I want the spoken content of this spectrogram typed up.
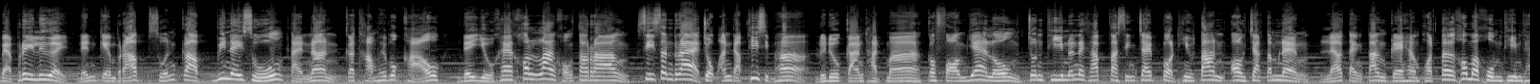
แบบเรื่อยๆ เน้นเกมรับ สวนกลับวินัยสูง แต่นั่นก็ทำให้พวกเขาได้อยู่แค่ค่อนล่างของตาราง ซีซั่นแรกจบอันดับที่ 15 ฤดูกาลถัดมาก็ฟอร์มแย่ลง จนทีมนั้นนะครับตัดสินใจปลดฮิลตันออกจากตำแหน่ง แล้วแต่งตั้งเกรแฮมพอตเตอร์เข้ามาคุมทีมแท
